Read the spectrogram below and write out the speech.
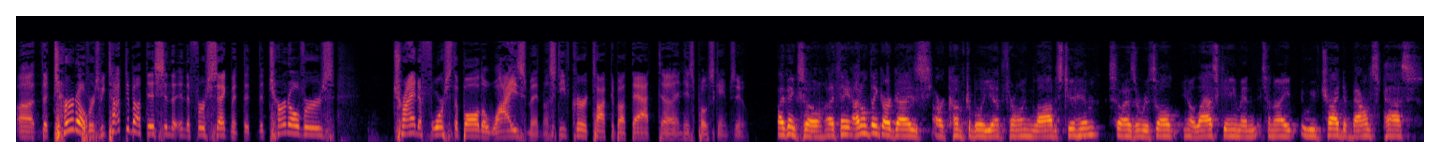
uh, the turnovers. We talked about this in the in the first segment. The, the turnovers trying to force the ball to Wiseman. Now, Steve Kerr talked about that uh, in his post game Zoom. I think so. I think I don't think our guys are comfortable yet throwing lobs to him. So as a result, you know, last game and tonight we've tried to bounce pass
